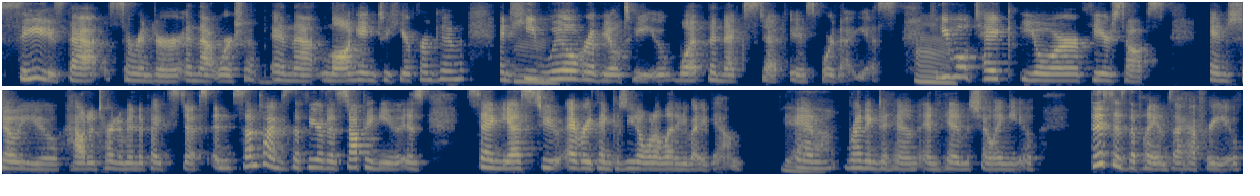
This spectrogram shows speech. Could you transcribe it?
sees that surrender and that worship and that longing to hear from Him. And He Mm. will reveal to you what the next step is for that yes. He Mm, will take your fear stops and show you how to turn them into faith steps. And sometimes the fear that's stopping you is saying yes to everything because you don't want to let anybody down yeah. and running to him and him showing you this is the plans I have for you.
